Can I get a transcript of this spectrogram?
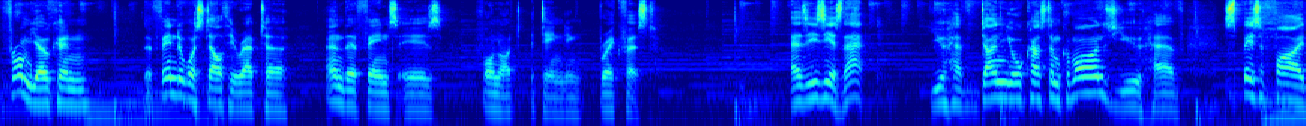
from Yoken the offender was Stealthy Raptor, and the offense is for not attending breakfast. As easy as that. You have done your custom commands, you have specified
